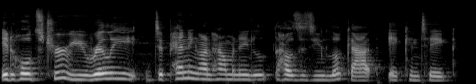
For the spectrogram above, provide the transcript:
it holds true. You really, depending on how many houses you look at, it can take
